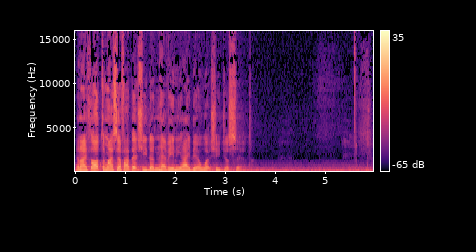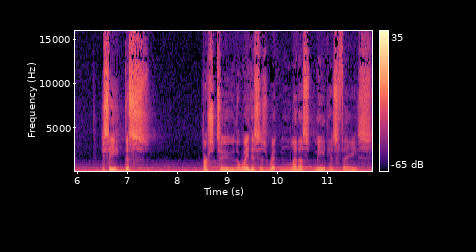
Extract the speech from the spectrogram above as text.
And I thought to myself, I bet she doesn't have any idea what she just said. You see, this verse 2, the way this is written, let us meet his face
